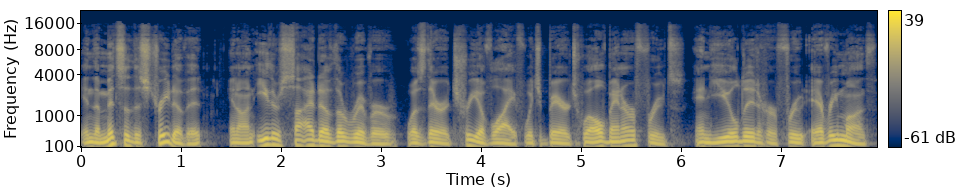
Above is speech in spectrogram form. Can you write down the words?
In the midst of the street of it, and on either side of the river, was there a tree of life, which bare twelve manner of fruits, and yielded her fruit every month.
